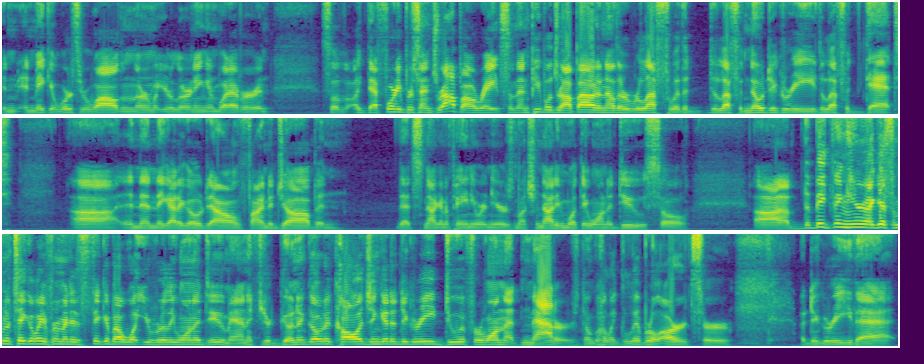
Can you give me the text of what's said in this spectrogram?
and and make it worth your while and learn what you're learning and whatever. And so, like that forty percent dropout rate. So then people drop out, and now they're left with a they're left with no degree, they're left with debt, uh, and then they got to go down find a job and that's not going to pay anywhere near as much or not even what they want to do. So uh, the big thing here, I guess I'm going to take away from it is think about what you really want to do, man. If you're going to go to college and get a degree, do it for one that matters. Don't go to like liberal arts or a degree that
